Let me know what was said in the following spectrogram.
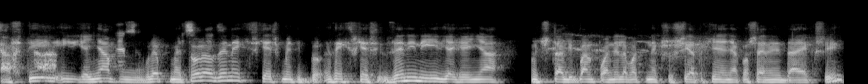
αυτή η γενιά που βλέπουμε τώρα δεν έχει σχέση με την, δεν, έχει σχέση, δεν είναι η ίδια γενιά με τους Ταλιμπάν που ανέλαβαν την εξουσία το 1996.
